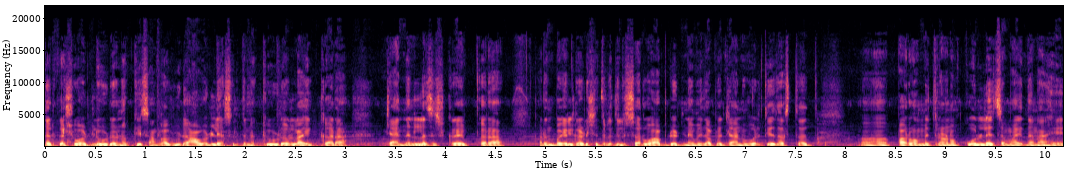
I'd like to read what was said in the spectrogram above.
तर कशी वाटली व्हिडिओ नक्की सांगा. व्हिडिओ आवडले असेल तर नक्की व्हिडिओ लाईक करा. चॅनलला सबस्क्राईब करा. कारण बैलगाडी क्षेत्रातील सर्व अपडेट नेहमीच आपल्या चॅनलवरती येत असतात. परवा मित्रांनो कोल्हेचं मैदान आहे.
